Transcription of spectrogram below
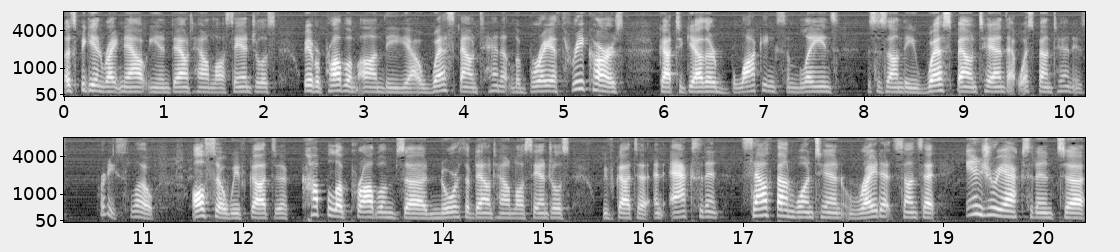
Let's begin right now in downtown Los Angeles. We have a problem on the uh, westbound 10 at La Brea. Three cars got together blocking some lanes. This is on the westbound 10. That westbound 10 is pretty slow. Also, we've got a couple of problems uh, north of downtown Los Angeles. We've got uh, an accident southbound 110 right at Sunset. Injury accident uh,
